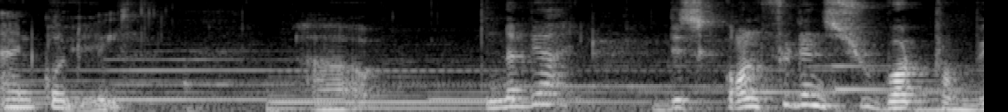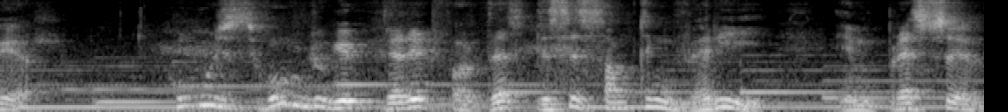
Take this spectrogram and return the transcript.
and could Okay. be. Uh, Navya, this confidence you got from where? Who is whom to give credit for this? This is something very impressive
